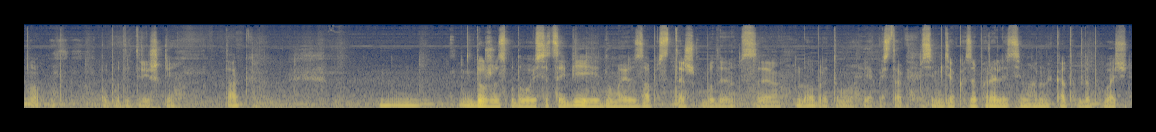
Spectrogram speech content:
Ну, побуде трішки так. Дуже сподобався цей бій, і думаю, запис теж буде все добре, тому якось так. Всім дякую за перегляд, всім гарних каток, до побачення.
